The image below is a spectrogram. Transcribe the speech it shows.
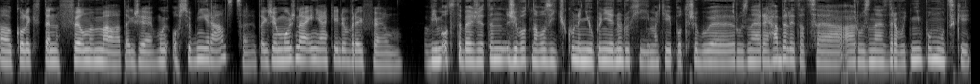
uh, kolik ten film má, takže můj osobní rádce, takže možná i nějaký dobrý film. Vím od tebe, že ten život na vozíčku není úplně jednoduchý. Matěj potřebuje různé rehabilitace a, a různé zdravotní pomůcky.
